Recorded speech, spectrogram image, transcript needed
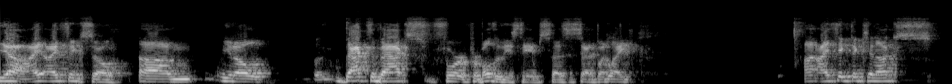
Yeah, I, I think so. Um, you know, back to backs for for both of these teams, as I said. But like, I, I think the Canucks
